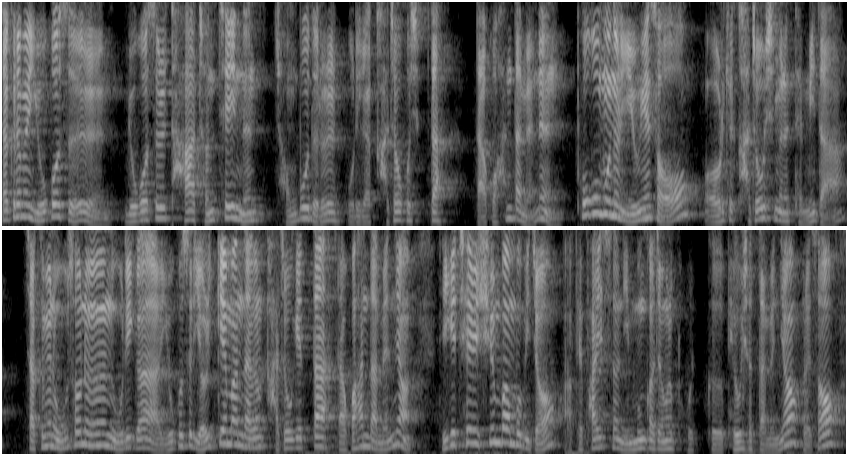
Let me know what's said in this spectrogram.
자 그러면 요것을 요것을 다 전체에 있는 정보들을 우리가 가져오고 싶다 라고 한다면은 포고문을 이용해서 어, 이렇게 가져오시면 됩니다. 자 그러면 우선은 우리가 요것을 10개만 나는 가져오겠다 라고 한다면요. 이게 제일 쉬운 방법이죠. 앞에 Python 입문 과정을 그 배우셨다면요. 그래서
